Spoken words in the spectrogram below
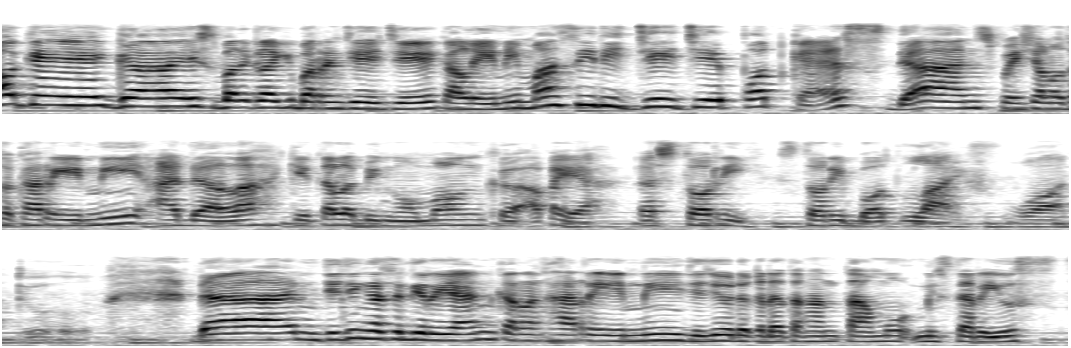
Oke guys, balik lagi bareng JJ Kali ini masih di JJ Podcast Dan spesial untuk hari ini adalah kita lebih ngomong ke apa ya A Story, story about life Waduh Dan JJ nggak sendirian karena hari ini JJ udah kedatangan tamu misterius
